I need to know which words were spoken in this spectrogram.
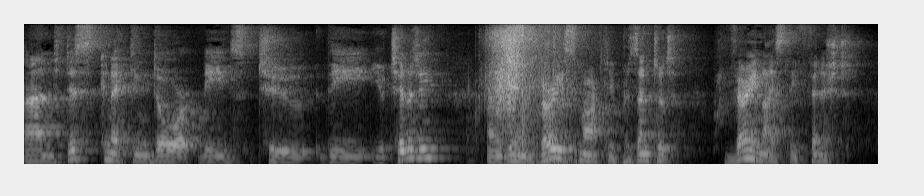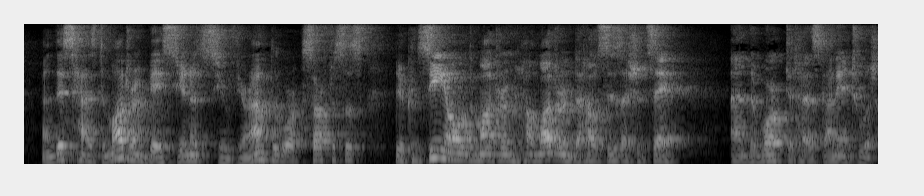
And this connecting door leads to the utility and again, very smartly presented, very nicely finished. And this has the modern base units, you have your ample work surfaces. You can see all the modern, how modern the house is, I should say, and the work that has gone into it.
